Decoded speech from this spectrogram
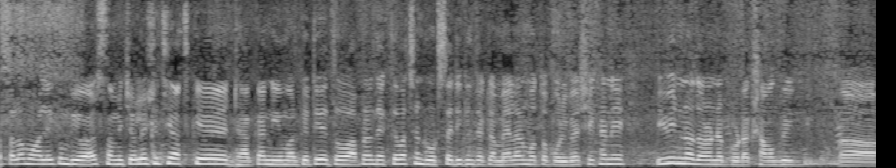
আসসালামু আলাইকুম ভিউয়ার্স আমি চলে এসেছি আজকে ঢাকা নিউ মার্কেটে। তো আপনারা দেখতে পাচ্ছেন রোড সাইডে কিন্তু একটা মেলার মতো পরিবেশ। সেখানে বিভিন্ন ধরনের প্রোডাক্ট সামগ্রিক আহ,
